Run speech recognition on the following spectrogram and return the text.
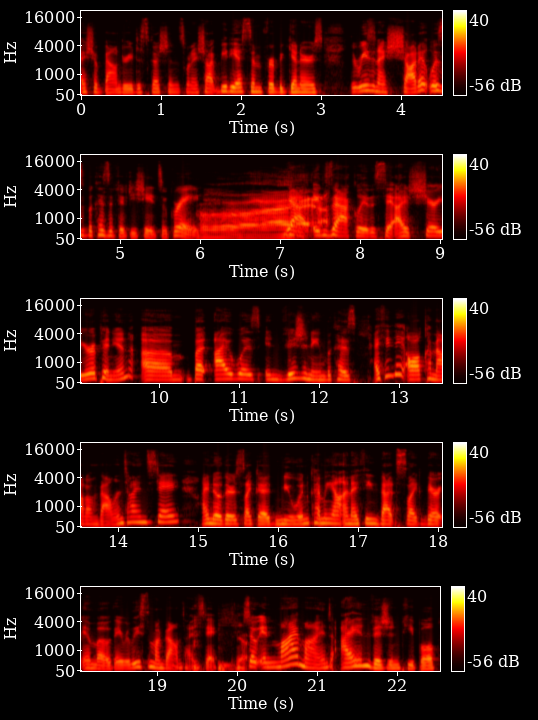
I show boundary discussions. When I shot BDSM for beginners, the reason I shot it was because of Fifty Shades of Grey. Yeah, exactly. The sa- I share your opinion. Um, but I was envisioning because I think they all come out on Valentine's Day. I know there's like a new one coming out and I think that's like their MO. They release them on Valentine's Day. So in my mind, I envision people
